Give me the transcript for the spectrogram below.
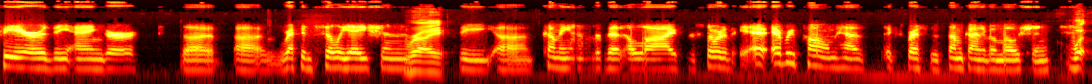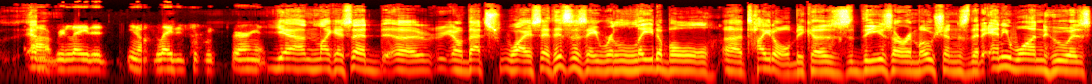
fear, the anger, the uh, reconciliation, right? The uh, coming out of it alive. The sort of every poem has expresses some kind of emotion what, uh, related, you know, related to the experience. Yeah, and like I said, uh, you know, that's why I say this is a relatable uh, title because these are emotions that anyone who has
